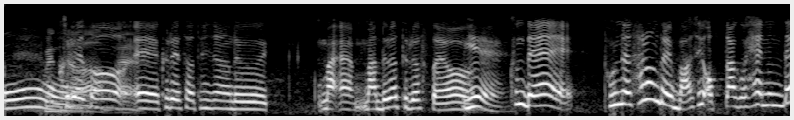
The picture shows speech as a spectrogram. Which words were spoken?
오. 된장. 그래서, 네. 예, 그래서 된장을 마- 만들어 드렸어요. 예. 근데 동네 사람들이 맛이 없다고 했는데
